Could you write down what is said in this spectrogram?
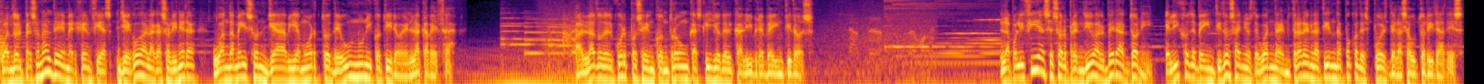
Cuando el personal de emergencias llegó a la gasolinera, Wanda Mason ya había muerto de un único tiro en la cabeza. Al lado del cuerpo se encontró un casquillo del calibre 22. La policía se sorprendió al ver a Donnie, el hijo de 22 años de Wanda, entrar en la tienda poco después de las autoridades.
